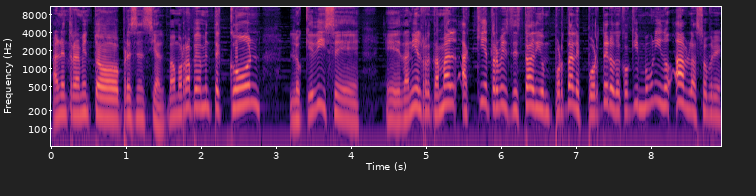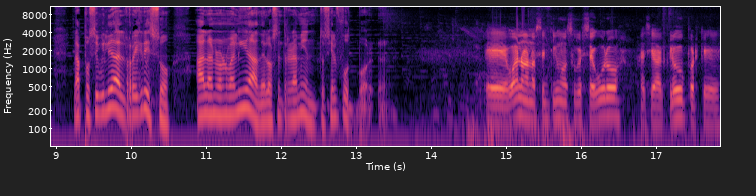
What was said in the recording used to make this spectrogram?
al entrenamiento presencial. Vamos rápidamente con lo que dice eh, Daniel Retamal, aquí a través de Estadio Portales, portero de Coquimbo Unido, habla sobre la posibilidad del regreso a la normalidad de los entrenamientos y el fútbol. Eh, bueno, nos sentimos súper seguros hacia el club porque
